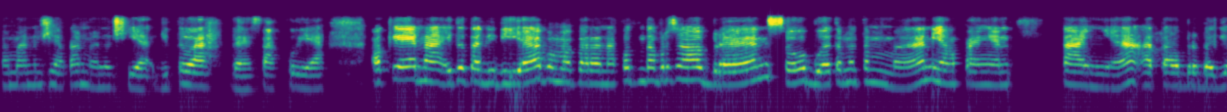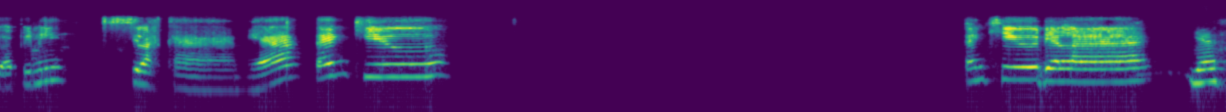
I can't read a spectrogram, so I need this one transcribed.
memanusiakan manusia, gitulah bahasaku ya. Oke, nah itu tadi dia pemaparan aku tentang personal brand. So, buat teman-teman yang pengen tanya atau berbagi opini, silahkan ya. Thank you. Thank you, Della. Yes,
